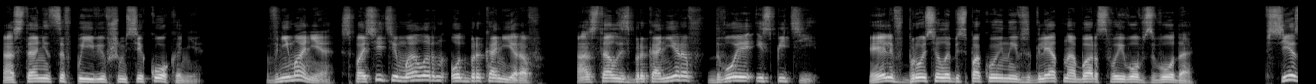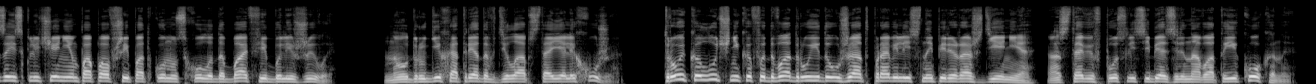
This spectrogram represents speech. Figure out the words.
останется в появившемся коконе. Внимание! Спасите Мелорн от браконьеров. Осталось браконьеров двое из пяти. Эльф бросил обеспокоенный взгляд на бар своего взвода. Все, за исключением попавшей под конус холода Баффи, были живы. Но у других отрядов дела обстояли хуже. Тройка лучников и два друида уже отправились на перерождение, оставив после себя зеленоватые коконы.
